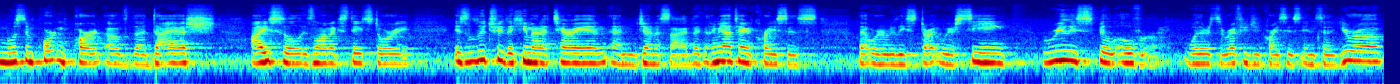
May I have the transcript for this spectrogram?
most important part of the Daesh, ISIL, Islamic State story is literally the humanitarian and genocide, the humanitarian crisis that we're really start we're seeing really spill over, whether it's the refugee crisis into Europe.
